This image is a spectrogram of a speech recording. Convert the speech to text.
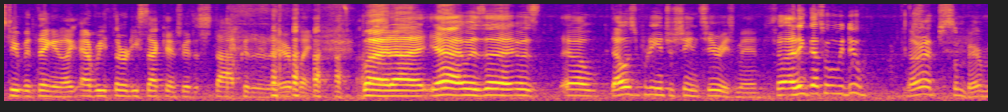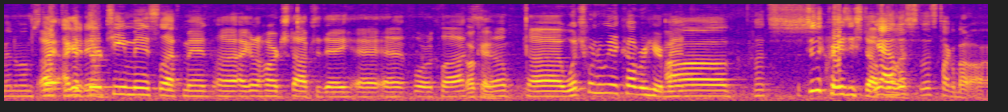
stupid thing, and like every 30 seconds we had to stop because there was an airplane. but uh, yeah, it was uh, it was uh, that was a pretty interesting series, man. So I think that's what we do. All right. Just some bare minimum stuff. right, to I got get in. 13 minutes left, man. Uh, I got a hard stop today at, at four o'clock. Okay. So, uh, which one are we gonna cover here, man? Uh, let's let's do the crazy stuff. yeah. one. Let's let's talk about our,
